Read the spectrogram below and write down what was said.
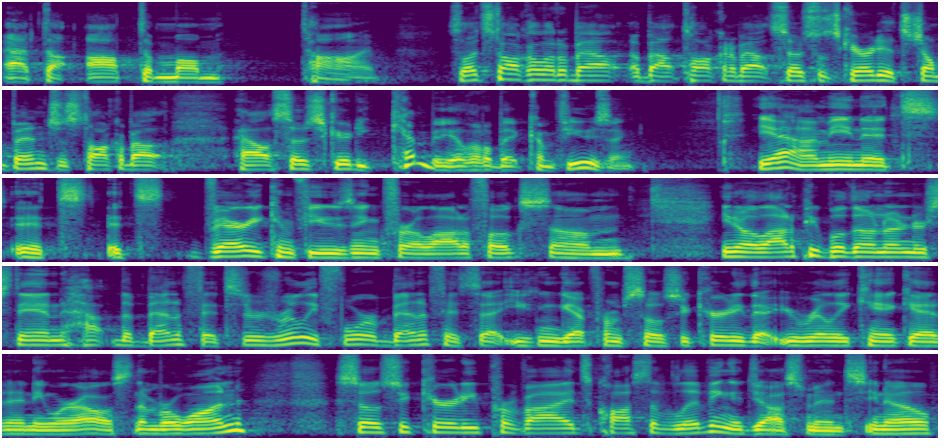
at the optimum time. So let's talk a little about, about talking about Social Security. Let's jump in, just talk about how Social Security can be a little bit confusing. Yeah, I mean it's it's it's very confusing for a lot of folks. Um, you know, a lot of people don't understand how the benefits. There's really four benefits that you can get from Social Security that you really can't get anywhere else. Number one, Social Security provides cost of living adjustments. You know,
